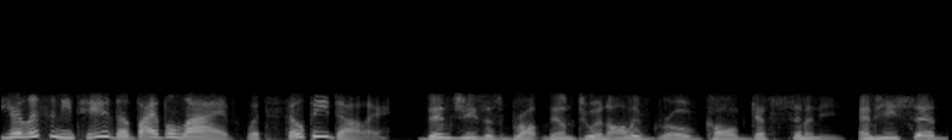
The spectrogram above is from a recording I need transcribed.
You're listening to The Bible Live with Sophie Dollar. Then Jesus brought them to an olive grove called Gethsemane, and he said,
